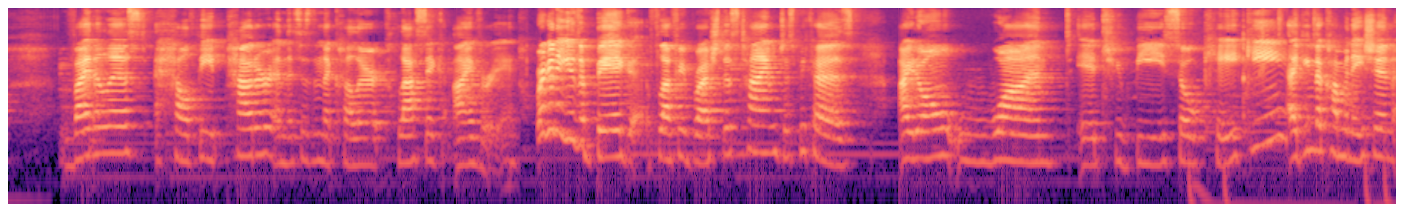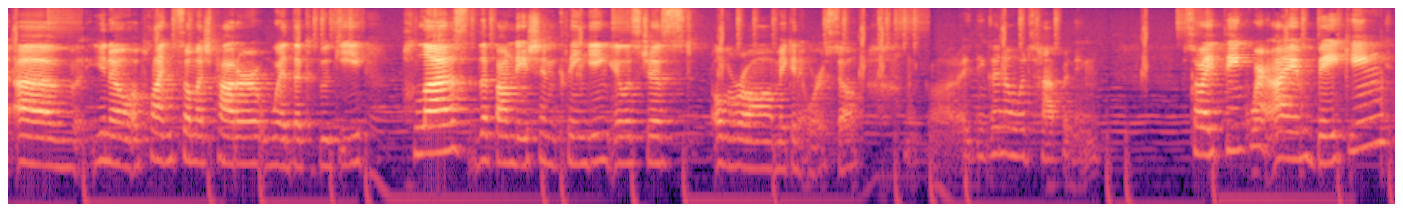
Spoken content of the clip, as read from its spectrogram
Vitalist Healthy Powder, and this is in the color Classic Ivory. We're gonna use a big fluffy brush this time just because I don't want it to be so cakey. I think the combination of, you know, applying so much powder with the kabuki plus the foundation clinging, it was just overall making it worse. So, oh my God, I think I know what's happening. So I think where I am baking,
